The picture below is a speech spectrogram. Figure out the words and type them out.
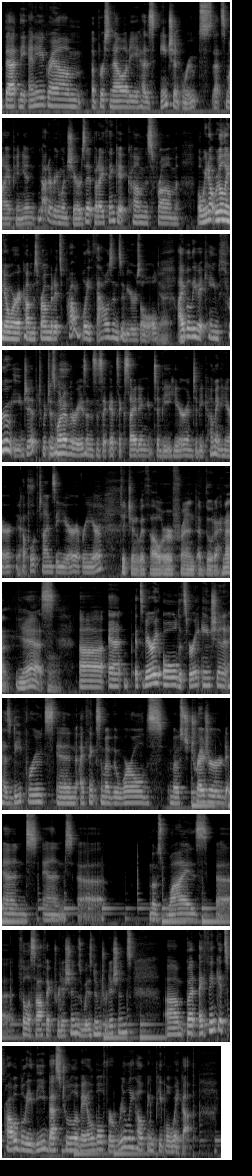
that the Enneagram of personality has ancient roots. That's my opinion. Not everyone shares it, but I think it comes from, well, we don't really know where it comes from, but it's probably thousands of years old. I believe it came through Egypt, which is one of the reasons it's it's exciting to be here and to be coming here a couple of times a year, every year. teaching with our friend abdul rahman Yes. Uh, and it's very old, it's very ancient, it has deep roots in, I think, some of the world's most treasured and, and uh, most wise uh, philosophic traditions, wisdom traditions. Um, but I think it's probably the best tool available for really helping people wake up.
